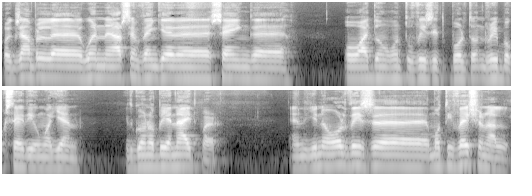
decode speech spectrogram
For example, uh, when Arsene Wenger uh, saying, uh, "Oh, I don't want to visit Bolton Reebok Stadium again. It's gonna be a nightmare," and you know all this uh, motivational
